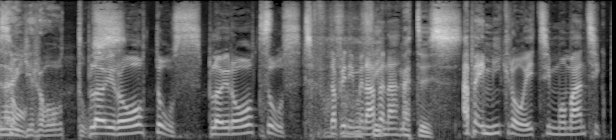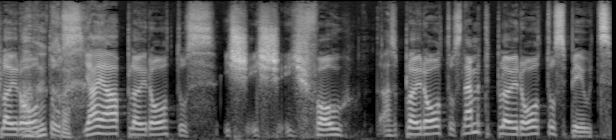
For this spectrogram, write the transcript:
Saison. Pleurotus. Pleurotus. Pleurotus. Da bin ich mir eben... man das? Eben im Mikro, jetzt im Moment sind Ah, Pleurotus. wirklich? ja, ja, Pleurotus ist, ist, ist voll. Also Pleurotus, nehmt den Pleurotus-Bild.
